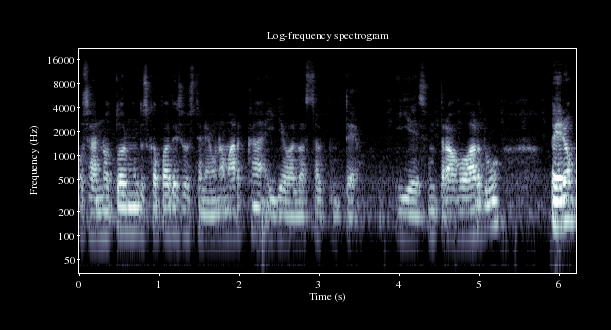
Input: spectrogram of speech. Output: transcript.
O sea, no todo el mundo es capaz de sostener una marca y llevarlo hasta el puntero. Y es un trabajo arduo, pero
